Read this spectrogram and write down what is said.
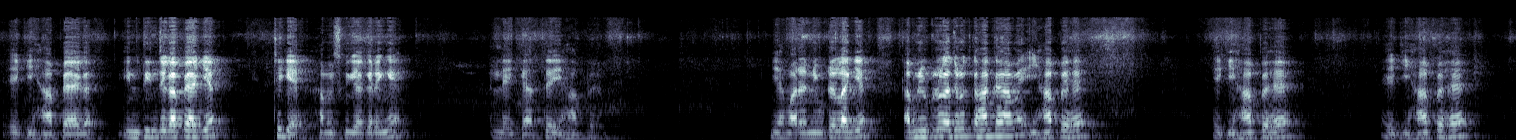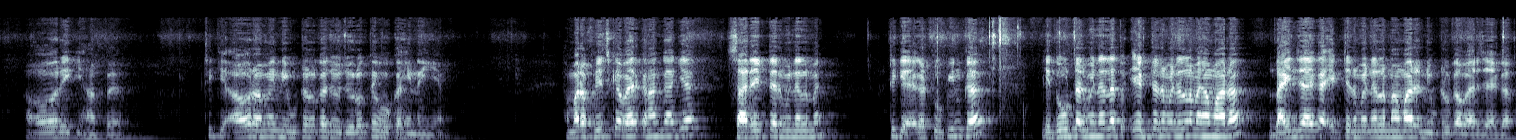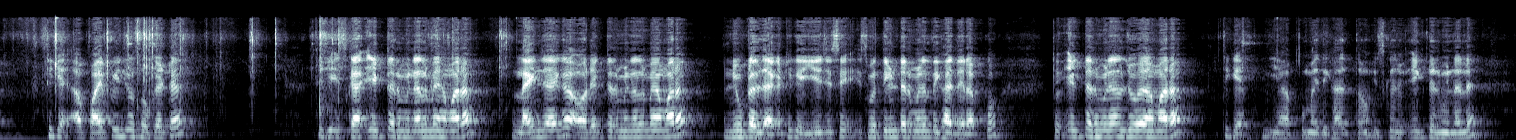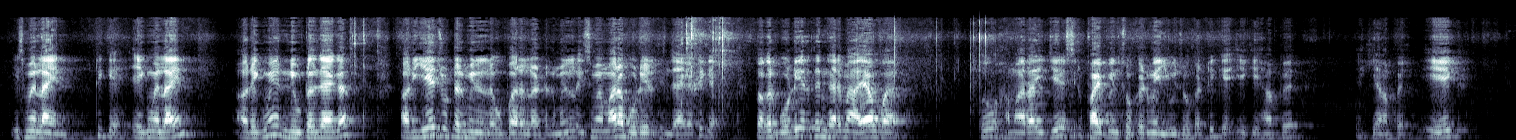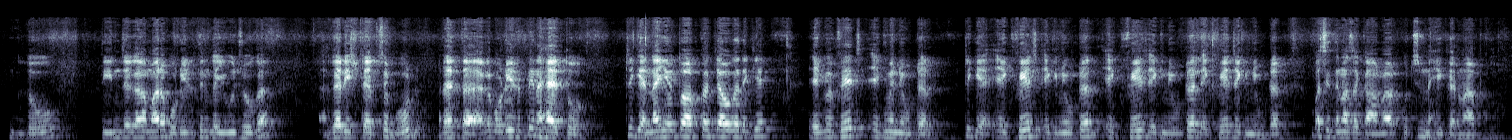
एक यहाँ पे आएगा। इन तीन जगह पे आ गया। ठीक है, हम इसको क्या करेंगे, लेके आते हैं यहाँ पे। ये यह हमारा न्यूट्रल आ गया। अब न्यूट्रल का ज़रूरत कहाँ का हमें यहाँ पे है, एक यहाँ पे है, एक यहाँ पे है और एक यहाँ पे है। ठीक है, और हमें न्यूट्रल का जो ज़रूरत है वो कहीं नहीं है। हमारा फ्रिज का वायर कहाँ कहाँ गया? सारे एक टर्मिनल में। ठीक है, अगर टू पिन का ये दो टर्मिनल है तो एक टर्मिनल में हमारा लाइन जाएगा, एक टर्मिनल में हमारा न्यूट्रल का वायर जाएगा। ठीक है, अब फाइव पिन जो सॉकेट है, ठीक है, इसका एक टर्मिनल में हमारा लाइन जाएगा और एक टर्मिनल में हमारा न्यूट्रल जाएगा। ठीक है, ये जैसे इसमें तीन टर्मिनल दिखाई दे रहा है आपको तो एक टर्मिनल जो है हमारा, ठीक है, ये आपको मैं दिखा देता हूँ, इसका जो एक टर्मिनल है, इसमें लाइन ठीक है, एक में लाइन और एक में न्यूट्रल जाएगा। और ये जो टर्मिनल है, ऊपर वाला टर्मिनल इसमें हमारा बॉडी अर्थिन जाएगा, ठीक है। तो अगर बॉडी अर्थिन घर में आया हुआ है तो हमारा ये सिर्फ़ फाइव पिन सॉकेट में यूज़ होगा, ठीक है? एक यहाँ पे, एक यहाँ पे, एक, दो, तीन जगह हमारा बॉडी रिथिन का यूज़ होगा। अगर इस टाइप से बोर्ड रहता है, अगर बॉडी रिथिन है तो ठीक है? नहीं हो तो आपका क्या होगा देखिए, एक में फ़ेज़ एक में न्यूट्रल ठीक है? एक फ़ेज़ एक न्यूट्रल एक फ़ेज़ एक न्यूट्रल एक फ़ेज़ एक न्यूट्रल बस इतना सा काम है और कुछ नहीं करना आपको।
